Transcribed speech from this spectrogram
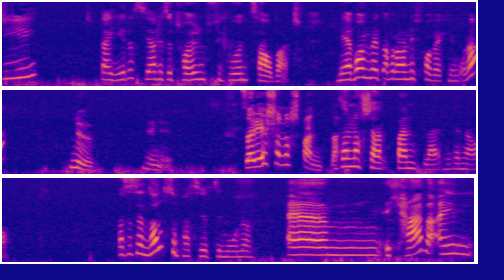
die da jedes Jahr diese tollen Figuren zaubert. Mehr wollen wir jetzt aber noch nicht vorwegnehmen, oder? Nö, nö, nö. Soll ja schon noch spannend bleiben. Soll noch spannend bleiben, genau. Was ist denn sonst so passiert, Simone? Ähm, ich habe einen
